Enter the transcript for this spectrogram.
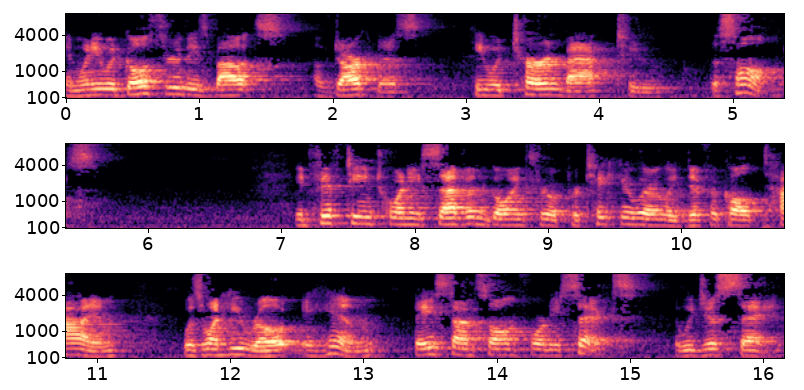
And when he would go through these bouts of darkness, he would turn back to the Psalms. In 1527, going through a particularly difficult time, was when he wrote a hymn based on Psalm 46 that we just sang.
